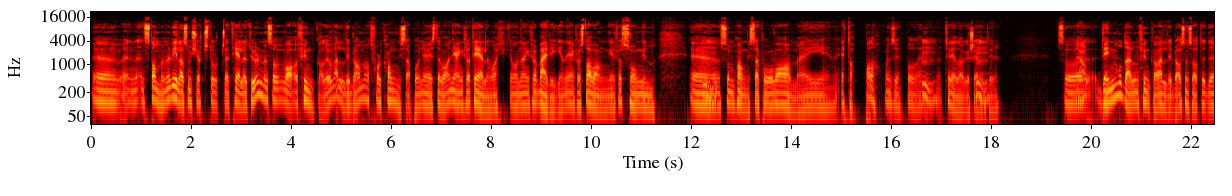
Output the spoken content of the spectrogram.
Uh, en, en stamme med biler som kjørte stort sett hele turen, men så funka det jo veldig bra med at folk hang seg på underveis. Det var en gjeng fra Telemark, det var en gjeng fra Bergen, en gjeng fra Stavanger, fra Sogn, uh, Mm. som hang seg på og var med i etapper, da, kan du si, på det Mm. tredagerseventyret. Så Ja. den modellen funka veldig bra. Synes jeg at det,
